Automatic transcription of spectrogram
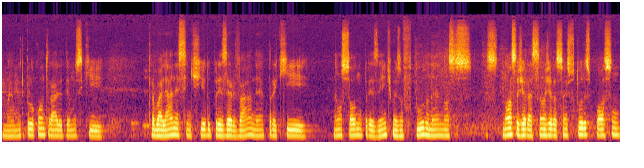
né? muito pelo contrário, temos que trabalhar nesse sentido, preservar, né, para que não só no presente, mas no futuro, né, nossos nossa geração, gerações futuras possam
